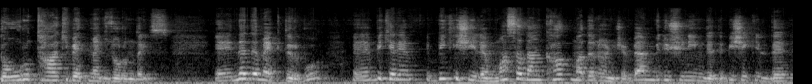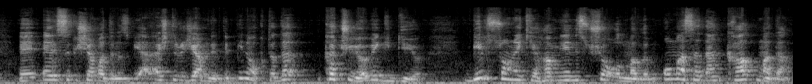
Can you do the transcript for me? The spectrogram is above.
doğru takip etmek zorundayız. E, ne demektir bu? E, bir kere bir kişiyle masadan kalkmadan önce ben bir düşüneyim dedi. Bir şekilde e, el sıkışamadınız, bir araştıracağım dedi. Bir noktada kaçıyor ve gidiyor. Bir sonraki hamleniz şu olmalı. O masadan kalkmadan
